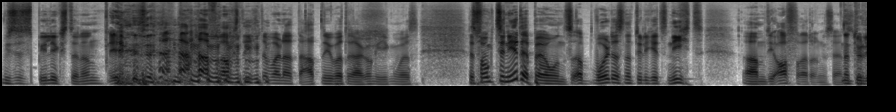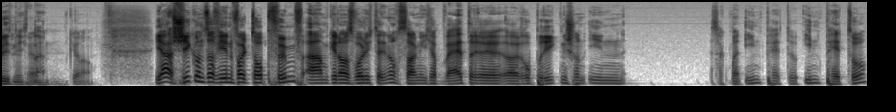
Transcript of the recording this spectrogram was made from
Ist das Billigste, ne? Brauchst nicht einmal eine Datenübertragung, irgendwas. Das funktioniert ja bei uns, obwohl das natürlich jetzt nicht ähm, die Aufforderung sein Natürlich soll. nicht, ja, nein. Genau. Ja, schick uns auf jeden Fall Top 5. Ähm, genau, das wollte ich da eh noch sagen. Ich habe weitere äh, Rubriken schon in, sagt man, in petto, in petto.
